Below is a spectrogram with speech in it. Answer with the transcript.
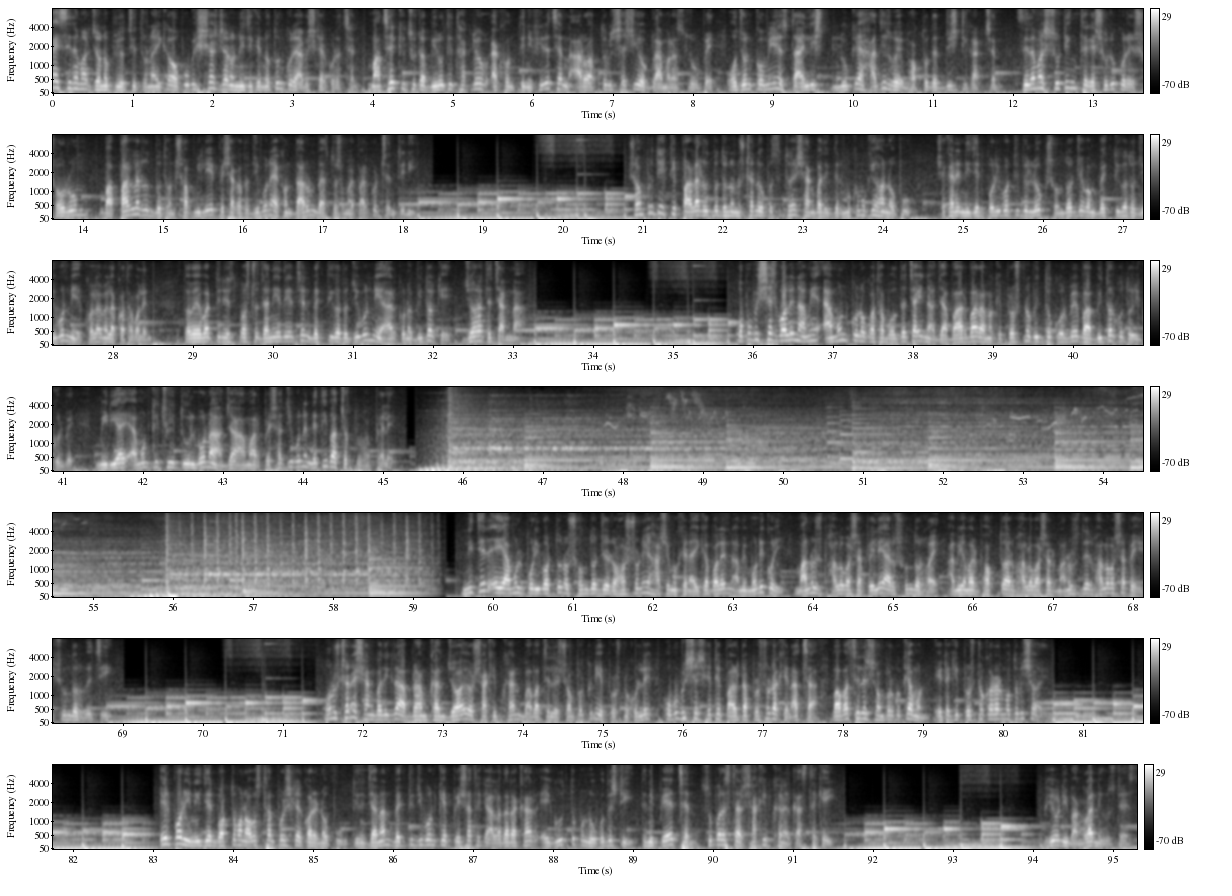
ঢাকায় সিনেমার জনপ্রিয় চিত্রনায়িকা অপবিশ্বাস যেন নিজেকে নতুন করে আবিষ্কার করেছেন। মাঝে কিছুটা বিরতি থাকলেও এখন তিনি ফিরেছেন আরও আত্মবিশ্বাসী ও গ্ল্যামারাস রূপে। ওজন কমিয়ে স্টাইলিশ লুকে হাজির হয়ে ভক্তদের দৃষ্টি কাটছেন। সিনেমার শুটিং থেকে শুরু করে শোরুম বা পার্লার উদ্বোধন সব মিলিয়ে পেশাগত জীবনে এখন দারুণ ব্যস্ত সময় পার করছেন তিনি। সম্প্রতি একটি পার্লার উদ্বোধন অনুষ্ঠানে উপস্থিত হয়ে সাংবাদিকদের মুখোমুখি হন অপু। সেখানে নিজের পরিবর্তিত লোক, সৌন্দর্য এবং ব্যক্তিগত জীবন নিয়ে খোলামেলা কথা বলেন। তবে এবার তিনি স্পষ্ট জানিয়ে দিয়েছেন, ব্যক্তিগত জীবন নিয়ে আর কোনো বিতর্কে জড়াতে চান না। অপু বিশ্বাস বলেন, আমি এমন কোনো কথা বলতে চাই না যা বারবার আমাকে প্রশ্নবিদ্ধ করবে বা বিতর্ক তৈরি করবে। মিডিয়ায় এমন কিছুই তুলব না যা আমার পেশা জীবনে নেতিবাচক প্রভাব ফেলে। নিজের এই আমূল পরিবর্তন ও সৌন্দর্যের রহস্য নিয়ে হাসি মুখে নায়িকা বলেন, আমি মনে করি মানুষ ভালোবাসা পেলে আরও সুন্দর হয়। আমি আমার ভক্ত আর ভালোবাসার মানুষদের ভালোবাসা পেয়ে সুন্দর হয়েছি। অনুষ্ঠানে সাংবাদিকরা আব্রাহাম খান জয় ও শাকিব খান বাবা ছেলের সম্পর্ক নিয়ে প্রশ্ন করলে অপবিশ্বাস হেঁটে পাল্টা প্রশ্ন রাখেন আচ্ছা বাবা ছেলের সম্পর্ক কেমন? এটা কি প্রশ্ন করার মতো বিষয়? এরপরই নিজের বর্তমান অবস্থান পরিষ্কার করেন অপু। তিনি জানান, ব্যক্তিজীবনকে পেশা থেকে আলাদা রাখার এই গুরুত্বপূর্ণ উপদেশটি তিনি পেয়েছেন সুপারস্টার শাকিব খানের কাছ থেকেই। VOD Bangla news desk.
